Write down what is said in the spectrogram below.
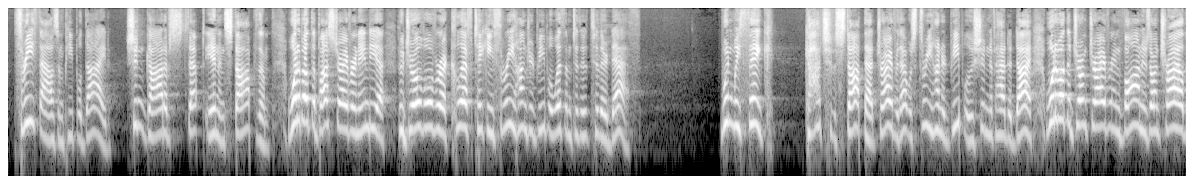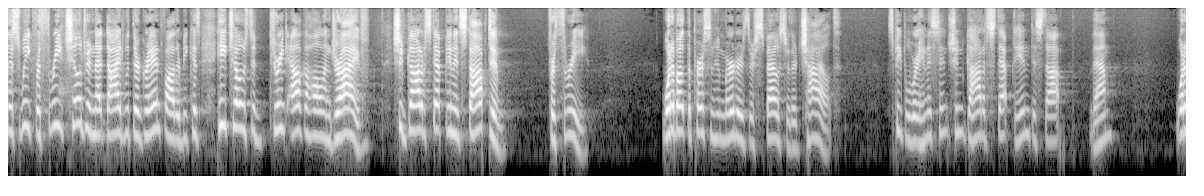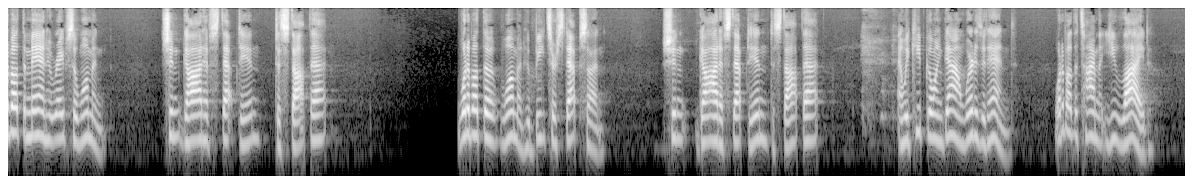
3,000 people died. Shouldn't God have stepped in and stopped them? What about the bus driver in India who drove over a cliff, taking 300 people with him to, the, to their death? Wouldn't we think God should have stopped that driver. That was 300 people who shouldn't have had to die. What about the drunk driver in Vaughan who's on trial this week for three children that died with their grandfather because he chose to drink alcohol and drive? Should God have stepped in and stopped him for three? What about the person who murders their spouse or their child? Those people were innocent. Shouldn't God have stepped in to stop them? What about the man who rapes a woman? Shouldn't God have stepped in to stop that? What about the woman who beats her stepson? Shouldn't God have stepped in to stop that? And we keep going down. Where does it end? What about the time that you lied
